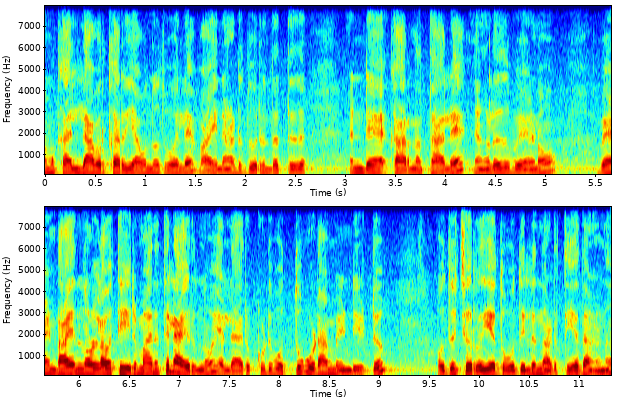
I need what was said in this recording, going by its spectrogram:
നമുക്ക് എല്ലാവർക്കും അറിയാവുന്നതുപോലെ വയനാട് ദുരന്തത്തിന്റെ കാരണത്താൽ ഞങ്ങളിത് വേണോ വേണ്ട എന്നുള്ള തീരുമാനത്തിലായിരുന്നു. എല്ലാവരും കൂടി ഒത്തുകൂടാൻ വേണ്ടിയിട്ട് അത് ചെറിയ തോതിൽ നടത്തിയതാണ്.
